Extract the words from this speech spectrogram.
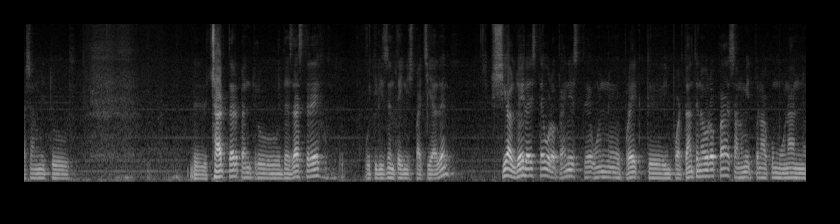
așa numitul charter pentru dezastre utilizând tehnici spațiale și al doilea este european, este un uh, proiect uh, important în Europa, s-a numit până acum un an uh,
